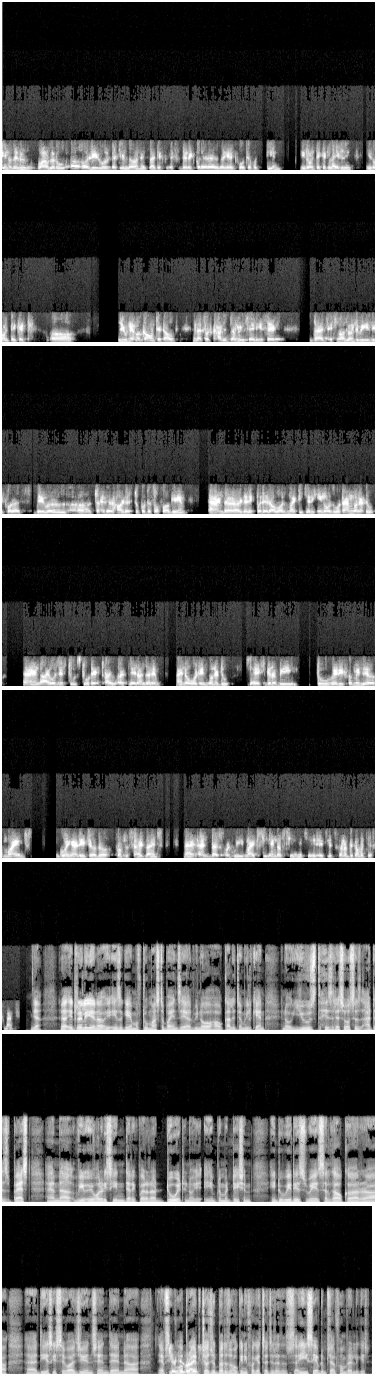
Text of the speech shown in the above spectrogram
you know this is one of the uh, early rules that you learn is that if if Derek Pereira is the head coach of a team, you don't take it lightly. You don't take it. Uh, you never count it out, and that's what Khalid Jamil said. He said that it's not going to be easy for us. They will uh, try their hardest to put us off our game. And uh, Derek Pereira was my teacher. He knows what I'm going to do. And I was his stu- student. I, I played under him. I know what he's going to do. So it's going to be two very familiar minds going at each other from the sidelines. And, and that's what we might see end up seeing. It's it, it's going to become a chess match. Yeah, it really you know is a game of two master minds here. We know how Khalid Jamil can you know use his resources at his best, and uh, we, we've already seen Derek Pereira do it. You know, implementation into various ways. Salgaonkar, uh, uh, DSK Sivajians, and then uh, FC Churchill Goa Pride. brothers. Churchill brothers. How can you forget Churchill brothers? Uh, He saved himself from relegation.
